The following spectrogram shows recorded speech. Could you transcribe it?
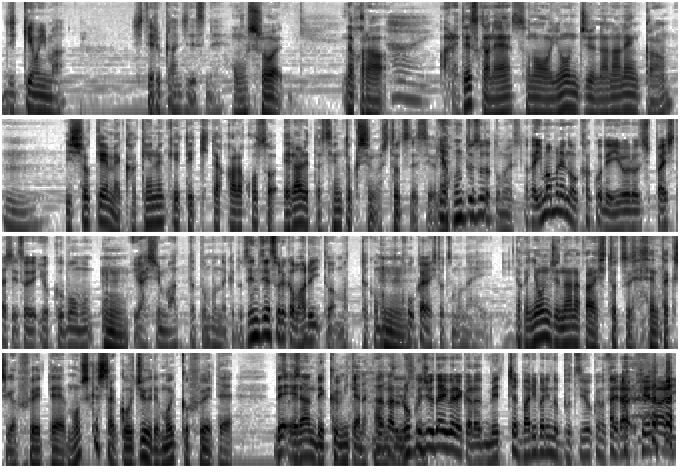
実験を今してる感じですね。面白い。だからはいあれですかねその47年間うん、一生懸命駆け抜けてきたからこそ得られた選択肢の一つですよね。いや本当にそうだと思います。だから今までの過去でいろいろ失敗したしそれ欲望もうん。野心もあったと思うんだけど全然それが悪いとは全く思ってうん。後悔は一つもない。だから47から一つ選択肢が増えてもしかしたら50でもう一個増えてで選んでいくみたいなだから感じですよね。60代ぐらいからめっちゃバリバリの物欲のフェラ フェラーリ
